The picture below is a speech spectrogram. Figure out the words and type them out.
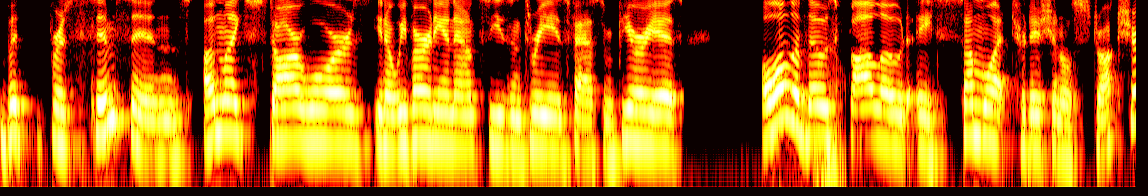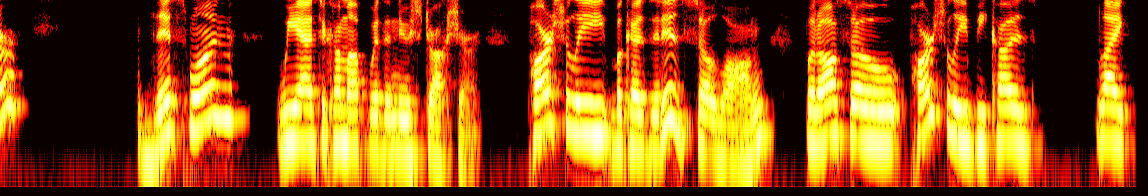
but for Simpsons, unlike Star Wars, you know, we've already announced season three is Fast and Furious. All of those followed a somewhat traditional structure. This one, we had to come up with a new structure, partially because it is so long, but also partially because, like,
